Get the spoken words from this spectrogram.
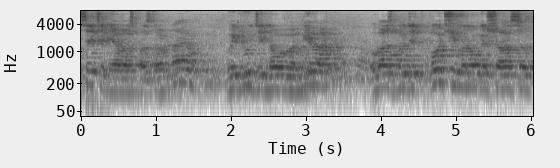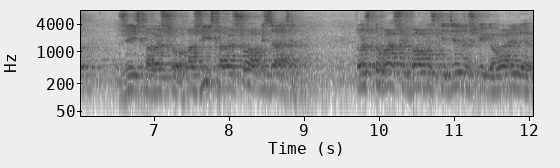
с этим я вас поздравляю. Вы люди нового мира. У вас будет очень много шансов жить хорошо. А жить хорошо обязательно. То, что ваши бабушки, дедушки говорили,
